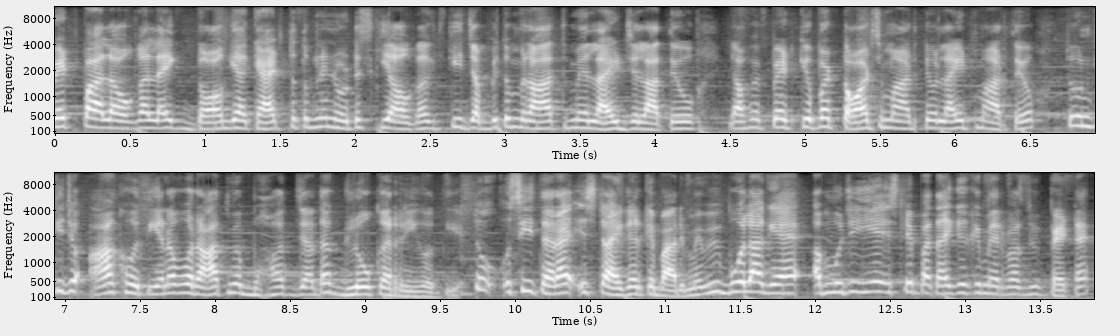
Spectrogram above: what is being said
पेट पाला होगा लाइक डॉग या कैट तो तुमने नोटिस किया होगा कि जब भी तुम रात में लाइट जलाते हो या फिर पेट के ऊपर टॉर्च मारते हो लाइट मारते हो तो उनकी जो आँख होती है ना, वो रात में बहुत ज़्यादा ग्लो कर रही होती है। तो उसी तरह इस टाइगर के बारे में भी बोला गया है। अब मुझे ये इसलिए पता है क्योंकि मेरे पास भी पेट है,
